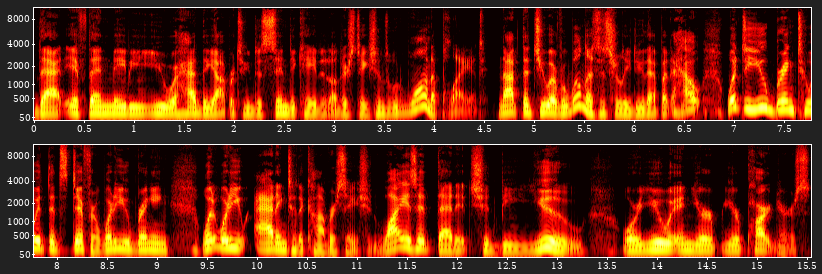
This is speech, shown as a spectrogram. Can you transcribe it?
that if then maybe you were had the opportunity to syndicate it other stations would want to play it? Not that you ever will necessarily do that but how what do you bring to it that's different? What are you bringing what what are you adding to the conversation? Why is it that it should be you or you and your your partners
